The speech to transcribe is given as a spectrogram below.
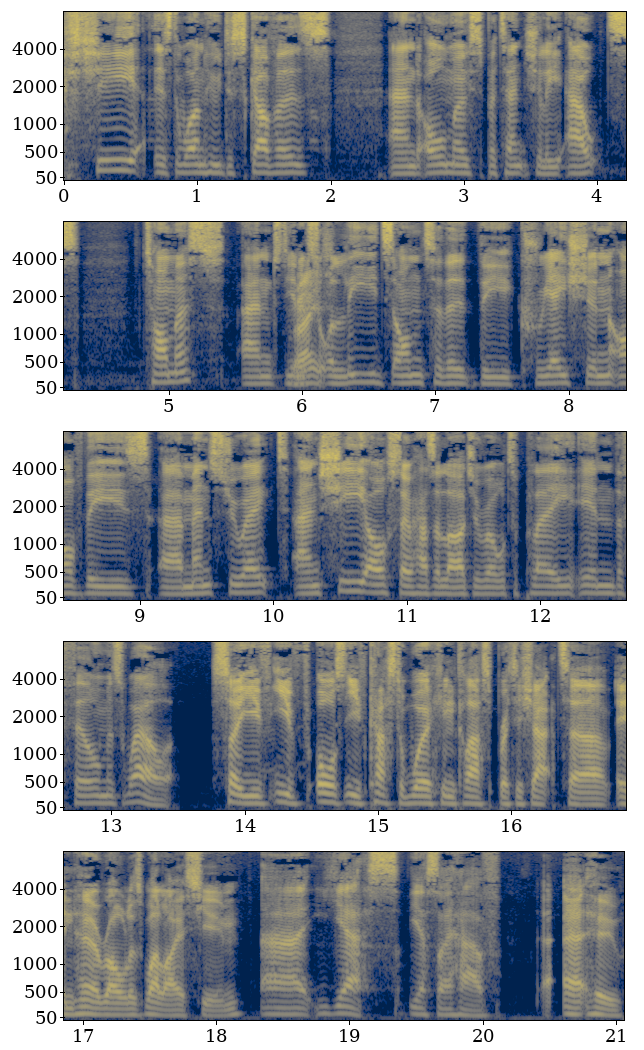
she is the one who discovers and almost potentially outs Thomas, and you know, Right. sort of leads on to the, the creation of these uh, menstruate, and she also has a larger role to play in the film as well. So you've you've also you've cast a working class British actor in her role as well, I assume. Uh, yes, yes, I have. Uh, who?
